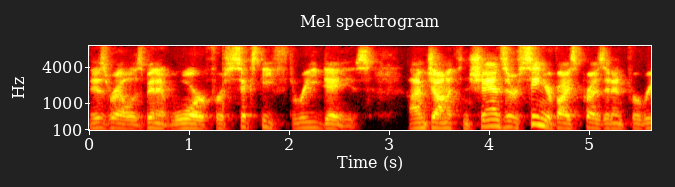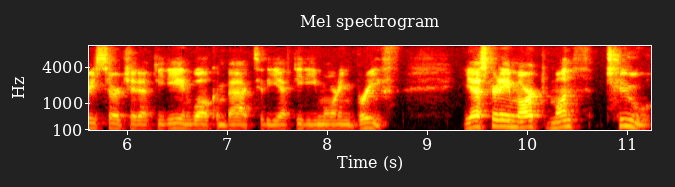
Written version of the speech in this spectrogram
Israel has been at war for 63 days. I'm Jonathan Schanzer, Senior Vice President for Research at FDD, and welcome back to the FDD Morning Brief. Yesterday marked month two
